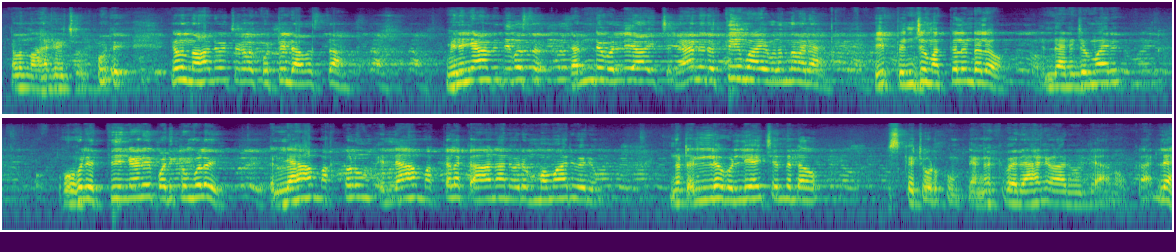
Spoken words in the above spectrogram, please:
നിങ്ങളൊന്ന് ആലോചിച്ചു നിങ്ങളൊന്ന് നാല് നിങ്ങളെ കുട്ടിന്റെ അവസ്ഥ. മിനിഞ്ഞാന്ന് ദിവസം രണ്ട് വെള്ളിയാഴ്ച ഞാനൊരു എത്തിയുമായി വളർന്നവരാ ഈ പിഞ്ചു മക്കളുണ്ടല്ലോ എന്റെ അനുജന്മാര്. ഓരെത്തിയങ്ങാനെ പഠിക്കുമ്പോഴേ എല്ലാ മക്കളും എല്ലാ മക്കളെ കാണാൻ ഒരു ഉമ്മമാര് വരും. എന്നിട്ട് എല്ലാ വെള്ളിയാഴ്ച എന്തുണ്ടാവും? ബിസ്ക്കറ്റ് കൊടുക്കും. ഞങ്ങൾക്ക് വരാനും ആരുമില്ല. നോക്കാൻ അല്ലേ?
